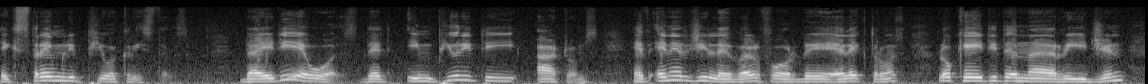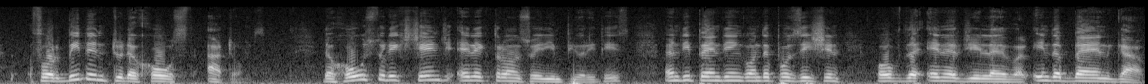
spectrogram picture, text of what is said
extremely pure crystals. The idea was that impurity atoms have energy level for the electrons located in a region forbidden to the host atoms. The host will exchange electrons with impurities and depending on the position of the energy level in the band gap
